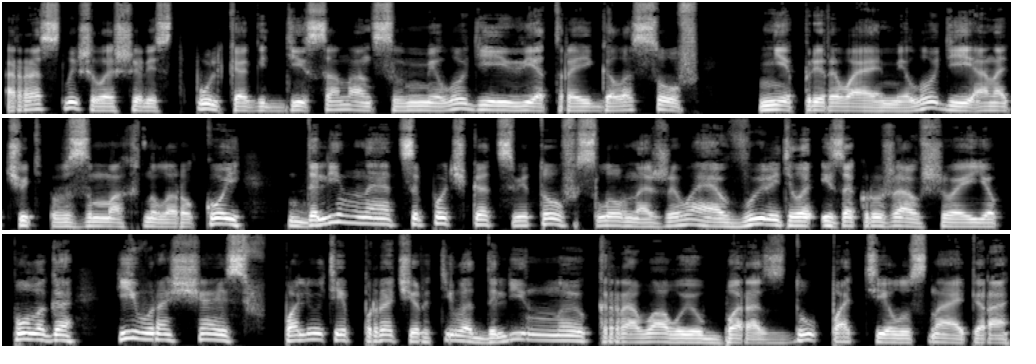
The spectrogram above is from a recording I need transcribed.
расслышала шелест пуль как диссонанс в мелодии ветра и голосов. Не прерывая мелодии, она чуть взмахнула рукой, длинная цепочка цветов, словно живая, вылетела из окружавшего ее полога и, вращаясь в полете, прочертила длинную кровавую борозду по телу снайпера.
